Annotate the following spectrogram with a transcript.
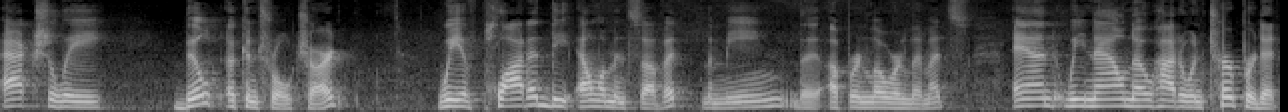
actually built a control chart. We have plotted the elements of it, the mean, the upper and lower limits, and we now know how to interpret it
